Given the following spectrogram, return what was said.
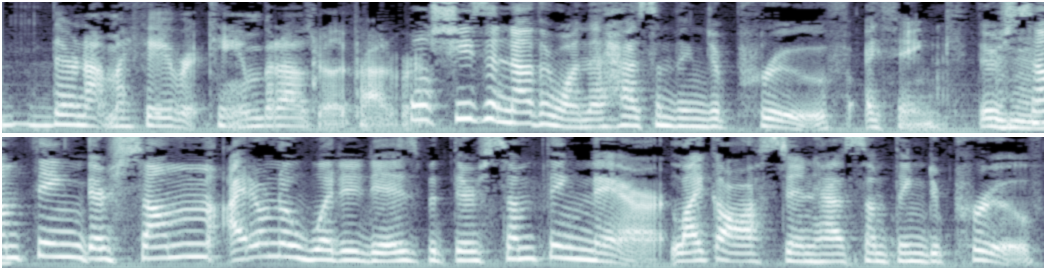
they're not my favorite team but i was really proud of her Well, she's another one that has something to prove, I think. There's mm-hmm. something, there's some, I don't know what it is, but there's something there. Like Austin has something to prove.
